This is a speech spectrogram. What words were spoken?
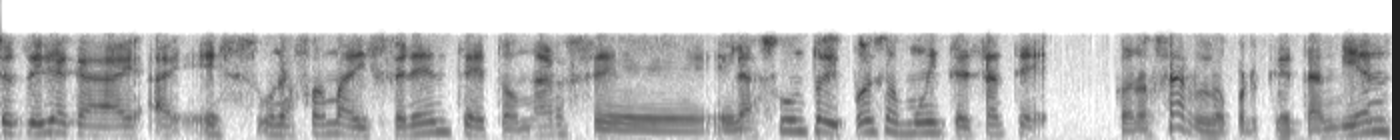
yo te diría que es una forma diferente de tomarse el asunto y por eso es muy interesante conocerlo, porque también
